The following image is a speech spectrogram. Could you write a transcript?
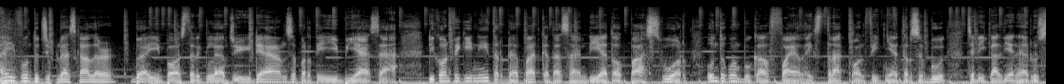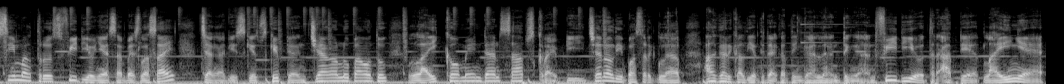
iPhone 17 Color by Imposter cuy. Dan seperti biasa, di config ini terdapat kata sandi atau password untuk membuka file ekstrak confignya tersebut. Jadi kalian harus simak terus videonya sampai selesai. Jangan di skip-skip dan jangan lupa untuk like, komen, dan subscribe di channel Imposter Club agar kalian tidak ketinggalan dengan video terupdate lainnya.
